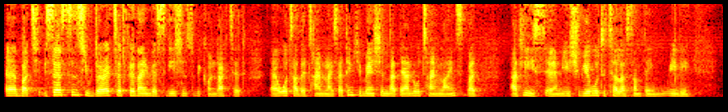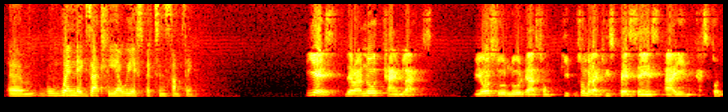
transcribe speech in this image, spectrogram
uh, but he says since you've directed further investigations to be conducted, uh, what are the timelines? I think you mentioned that there are no timelines, but at least um, you should be able to tell us something really. Um, when exactly are we expecting something? Yes, there are no timelines. We also know that some people, some of the accused persons are in custody.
